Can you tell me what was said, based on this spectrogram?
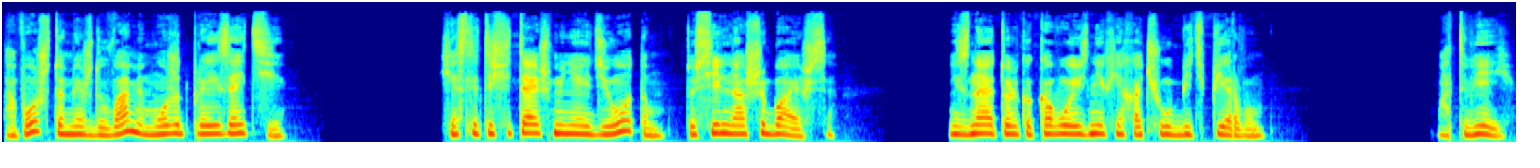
Того, что между вами может произойти. Если ты считаешь меня идиотом, то сильно ошибаешься. Не знаю только, кого из них я хочу убить первым. Матвей,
